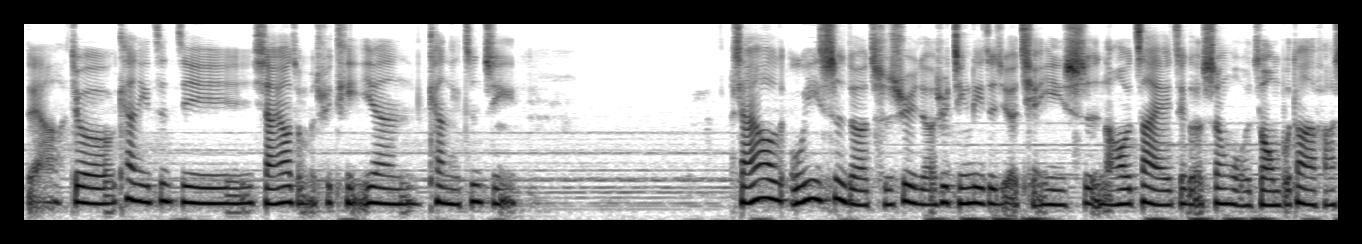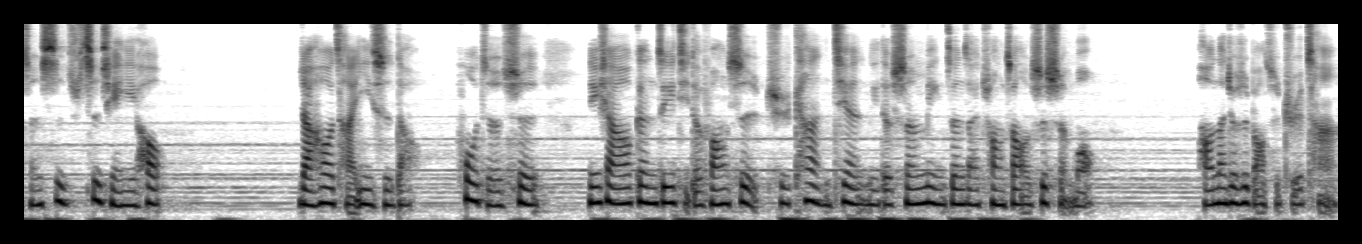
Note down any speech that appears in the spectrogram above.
对啊，就看你自己想要怎么去体验，看你自己想要无意识的持续的去经历自己的潜意识，然后在这个生活中不断的发生事事情以后，然后才意识到，或者是你想要更积极的方式去看见你的生命正在创造的是什么，好，那就是保持觉察。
